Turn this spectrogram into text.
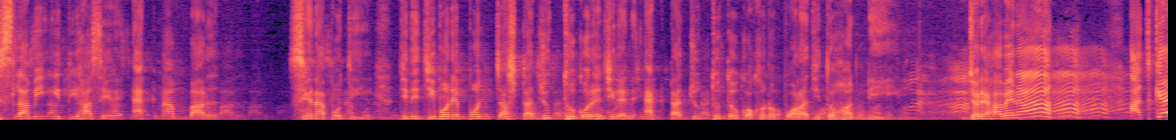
ইসলামী ইতিহাসের এক নাম্বার সেনাপতি, যিনি জীবনে পঞ্চাশটা যুদ্ধ করেছিলেন, একটা যুদ্ধতেও কখনো পরাজিত হননি। জোরে হবে না? আজকে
